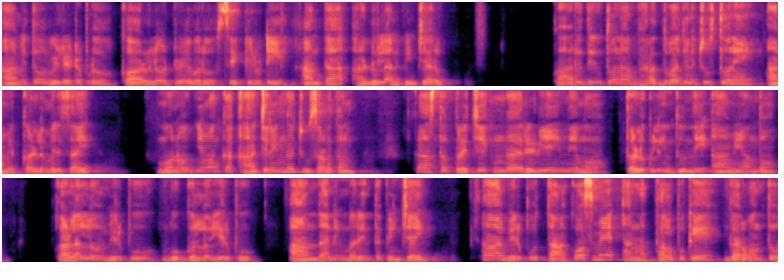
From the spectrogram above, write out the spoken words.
ఆమెతో వెళ్ళేటప్పుడు కారులో డ్రైవరు సెక్యూరిటీ అంతా అడ్డులు అనిపించారు. కారు దిగుతున్న భరద్వాజని చూస్తూనే ఆమె కళ్ళు మెరిశాయి. మనోజ్ఞవంక ఆశ్చర్యంగా చూశాడతను కాస్త ప్రత్యేకంగా రెడీ అయిందేమో తళుకులింతుంది ఆమె అందం. కళ్ళల్లో మెరుపు బొగ్గల్లో ఎరుపు ఆ అందాన్ని మరింత పెంచాయి. ఆ మెరుపు తన కోసమే అన్న తలపుకే గర్వంతో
